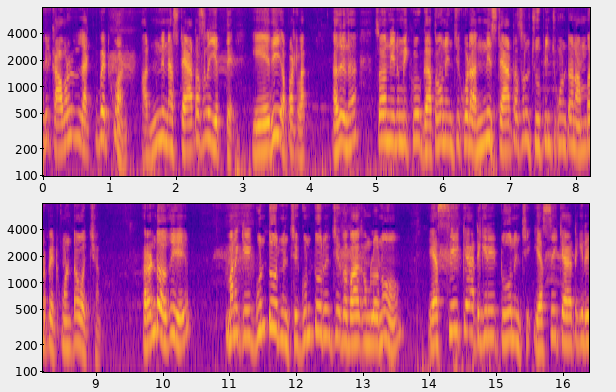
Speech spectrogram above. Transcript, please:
మీరు కావాలంటే లెక్క పెట్టుకోండి. అన్ని నా స్టేటస్లో చెప్తే ఏది అప్పట్లా. అదేనా? సో నేను మీకు గతం నుంచి కూడా అన్ని స్టేటస్లు చూపించుకుంటా నంబర్ పెట్టుకుంటూ వచ్చాను. రెండవది మనకి గుంటూరు నుంచి గుంటూరు నుంచి భాగంలోనూ ఎస్సీ కేటగిరీ టూ నుంచి ఎస్సీ కేటగిరీ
